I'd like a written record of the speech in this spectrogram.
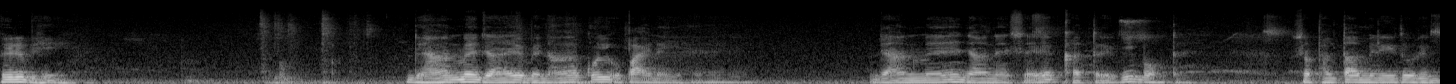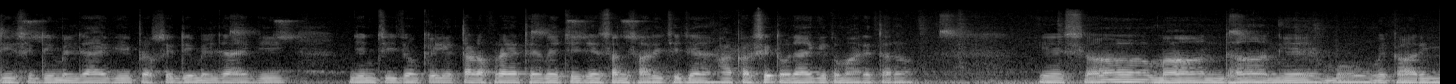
फिर भी ध्यान में जाए बिना कोई उपाय नहीं है। ध्यान में जाने से खतरे भी बहुत है। सफलता मिली तो रिद्धि सिद्धि मिल जाएगी, प्रसिद्धि मिल जाएगी। जिन चीज़ों के लिए तड़प रहे थे, वे चीज़ें, संसारी चीज़ें आकर्षित हो जाएगी तुम्हारे तरफ़। ये सब मान, धन, ये, वो, विकारी,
